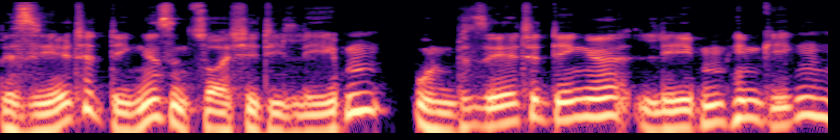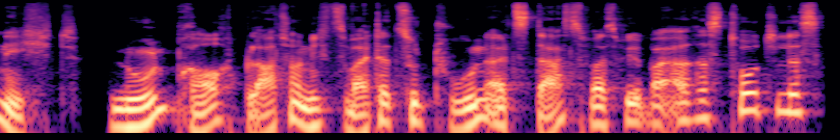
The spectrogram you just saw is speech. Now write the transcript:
Beseelte Dinge sind solche, die leben, unbeseelte Dinge leben hingegen nicht. Nun braucht Platon nichts weiter zu tun als das, was wir bei Aristoteles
